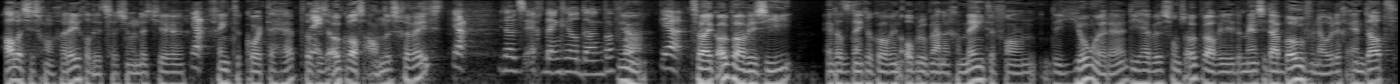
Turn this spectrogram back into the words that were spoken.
alles is gewoon geregeld dit seizoen, dat je Ja. geen tekorten hebt. Dat Nee. is ook wel eens anders geweest. Dat is echt, ben ik heel dankbaar voor. Ja. ja. Terwijl ik ook wel weer zie, en dat is denk ik ook wel weer een oproep aan de gemeente van de jongeren, die hebben soms ook wel weer de mensen daarboven nodig. En dat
